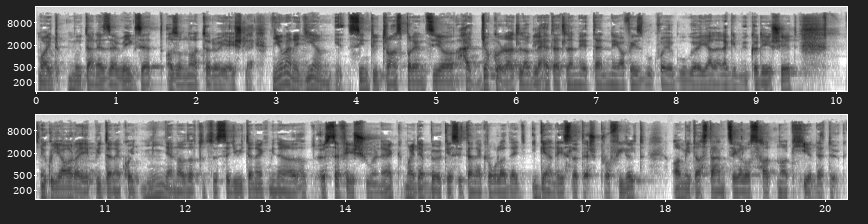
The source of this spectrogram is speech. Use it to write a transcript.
majd miután ezzel végzett, azonnal törölje is le. Nyilván egy ilyen szintű transzparencia hát gyakorlatilag lehetetlenné tenni a Facebook vagy a Google jelenlegi működését, ők ugye arra építenek, hogy minden adatot összegyűjtenek, minden adatot összefésülnek, majd ebből készítenek rólad egy igen részletes profilt, amit aztán célozhatnak hirdetők.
